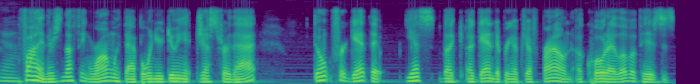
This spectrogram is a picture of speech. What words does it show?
Yeah. Fine, there's nothing wrong with that. But when you're doing it just for that, don't forget that yes, like again to bring up Jeff Brown, a quote I love of his is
